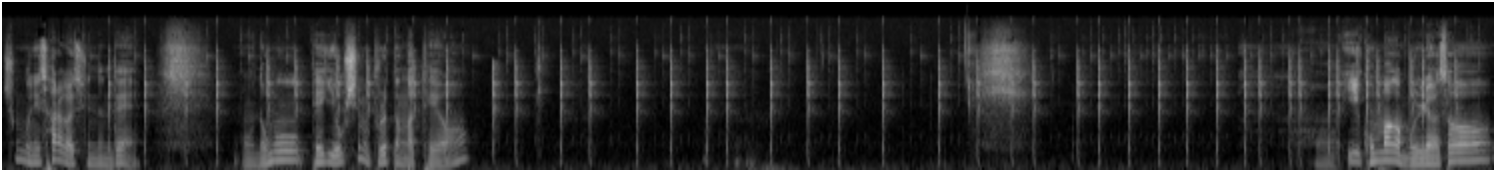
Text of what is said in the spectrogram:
충분히 살아갈 수 있는데 어, 너무 백이 욕심을 부렸던 것 같아요. 어, 이 곤마가 몰려서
